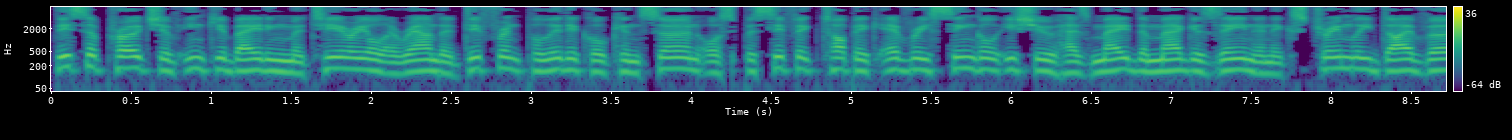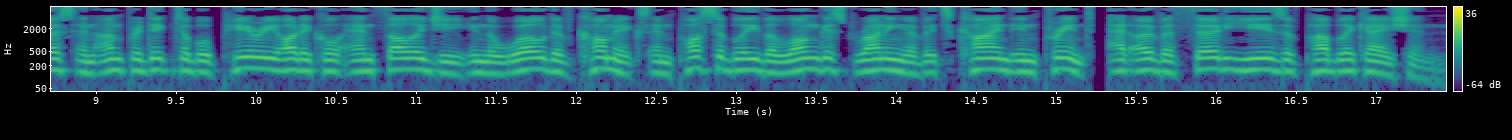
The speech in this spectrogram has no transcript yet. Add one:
This approach of incubating material around a different political concern or specific topic every single issue has made the magazine an extremely diverse and unpredictable periodical anthology in the world of comics and possibly the longest running of its kind in print, at over 30 years of publication.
